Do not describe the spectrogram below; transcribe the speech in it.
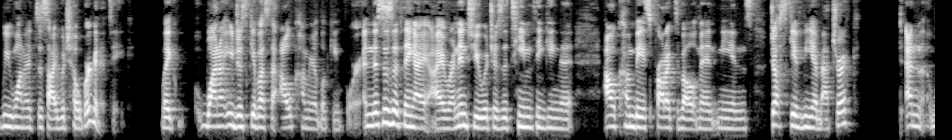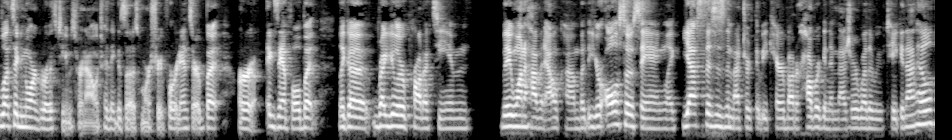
we want to decide which hill we're going to take. Like, why don't you just give us the outcome you're looking for? And this is a thing I, I run into, which is a team thinking that outcome based product development means just give me a metric. And let's ignore growth teams for now, which I think is a more straightforward answer, but or example, but like a regular product team, they want to have an outcome, but you're also saying like, yes, this is the metric that we care about or how we're going to measure whether we've taken that hill,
